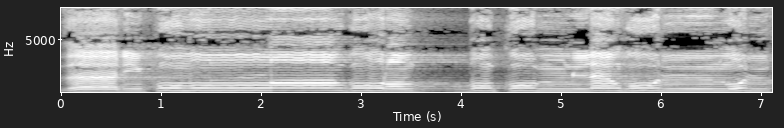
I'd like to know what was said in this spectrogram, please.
ذلكم الله ربكم له الملك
